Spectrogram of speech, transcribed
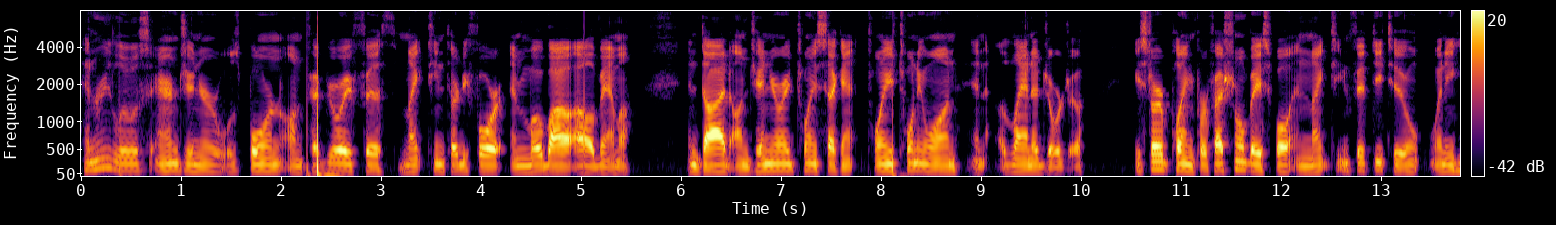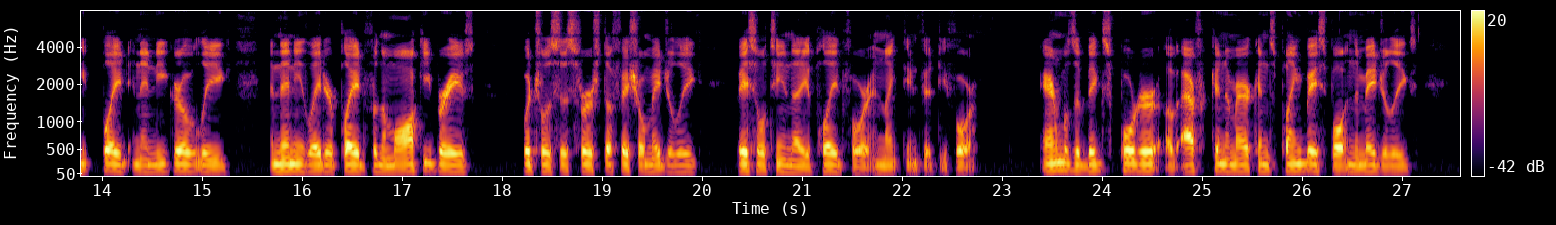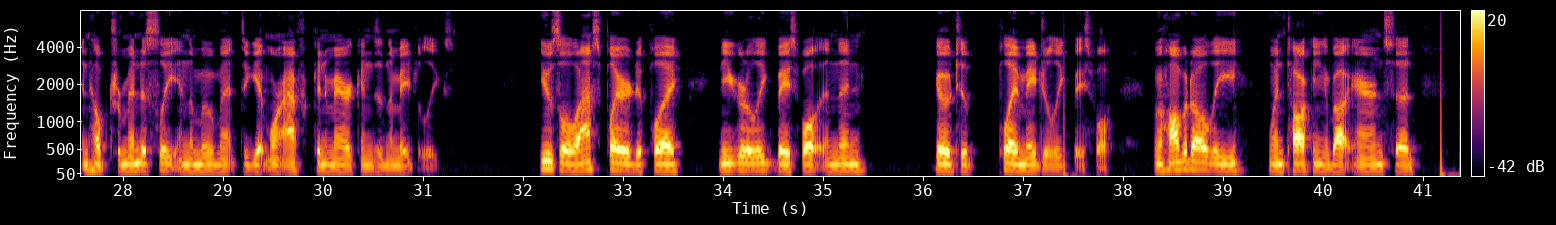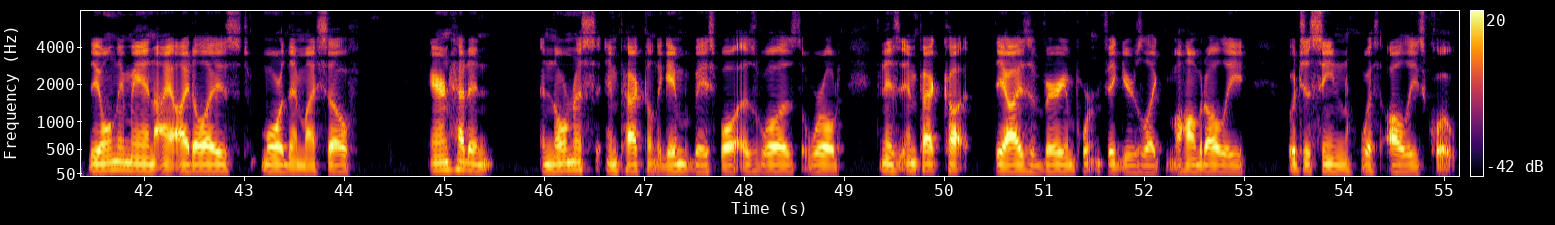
Henry Louis Aaron Jr. was born on February 5, 1934, in Mobile, Alabama, and died on January 22, 2021, in Atlanta, Georgia. He started playing professional baseball in 1952 when he played in a Negro League, and then he later played for the Milwaukee Braves, which was his first official Major League Baseball team that he played for in 1954. Aaron was a big supporter of African Americans playing baseball in the major leagues and helped tremendously in the movement to get more African Americans in the major leagues. He was the last player to play Negro League Baseball and then go to play Major League Baseball. Muhammad Ali, when talking about Aaron, said, The only man I idolized more than myself. Aaron had an enormous impact on the game of baseball as well as the world, and his impact caught the eyes of very important figures like Muhammad Ali, which is seen with Ali's quote.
